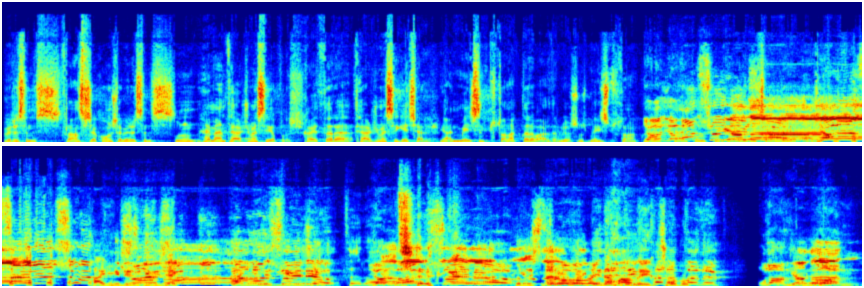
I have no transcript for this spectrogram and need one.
Konuşabilirsiniz. Fransızca konuşabilirsiniz. Bunun hemen tercümesi yapılır. Kayıtlara tercümesi geçer. Yani meclisin tutanakları vardır biliyorsunuz. Meclis tutanakları. Ya yalan konuşma söylüyor kaydı ya. geçer ve Yalan söylüyor şu an. Hanginiz girecek? yalan Hanginiz söylüyor. girecek? Yalan söylüyor. Kılıçdaroğlu Bunu olayına yine bağlayın, çabuk. kanıtladık. Ulan Yalan. ulan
